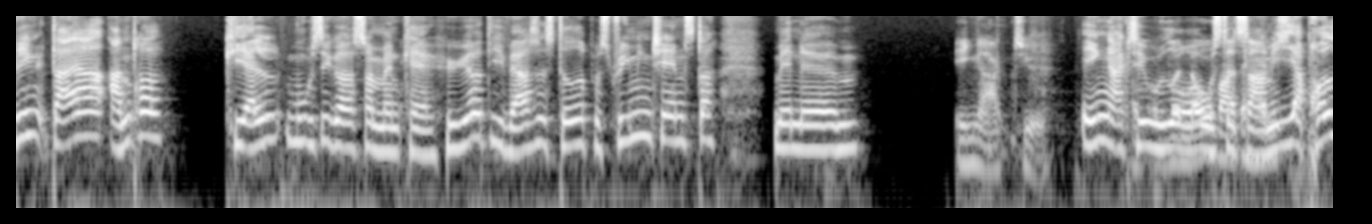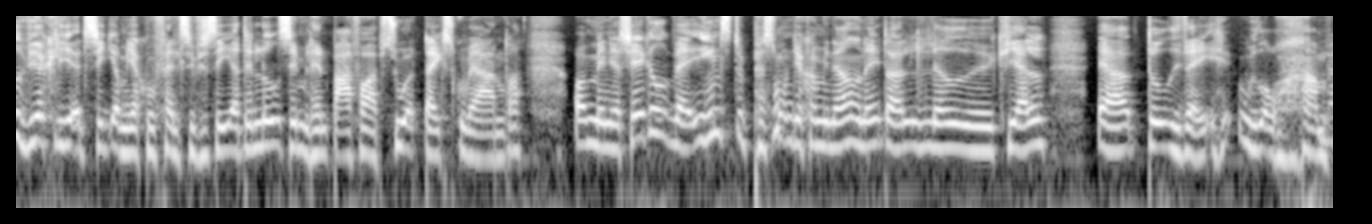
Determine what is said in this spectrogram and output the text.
rim- der er andre Kial-musikere, som man kan høre diverse steder på streamingtjenester, men øh, Ingen aktiv. ingen aktiv Og udover var Ustad det Sami. Jeg prøvede virkelig at se, om jeg kunne falsificere. Det lød simpelthen bare for absurd, der ikke skulle være andre. Og, men jeg tjekkede, hver eneste person, jeg kom i nærheden af, der lavede øh, Kial, er død i dag, udover ham. Nå.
